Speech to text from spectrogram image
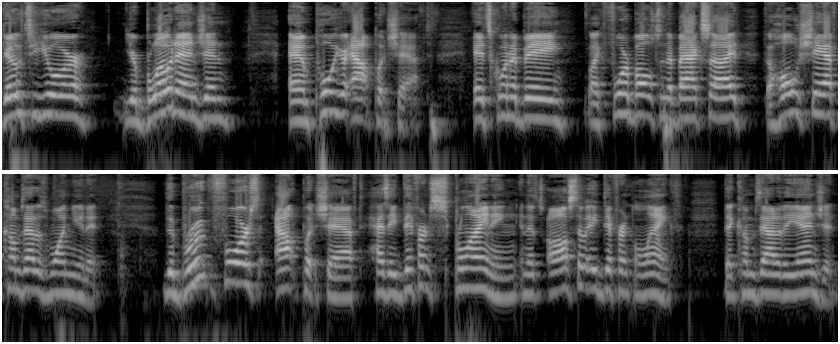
Go to your your blowed engine and pull your output shaft. It's going to be like four bolts in the backside. The whole shaft comes out as one unit. The brute force output shaft has a different splining and it's also a different length that comes out of the engine.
